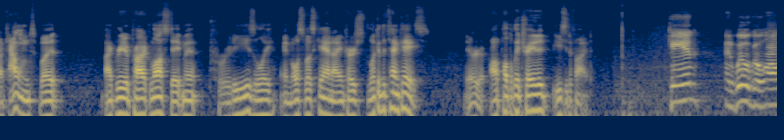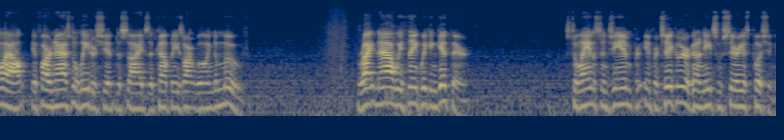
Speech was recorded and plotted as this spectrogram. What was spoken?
accountant, but I read a product loss statement pretty easily, and most of us can. I encourage look at the 10Ks. They're all publicly traded, easy to find. Can and will go all out if our national leadership decides the companies aren't willing to move. Right now, we think we can get there. Stellantis and GM in particular are going to need some serious pushing.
